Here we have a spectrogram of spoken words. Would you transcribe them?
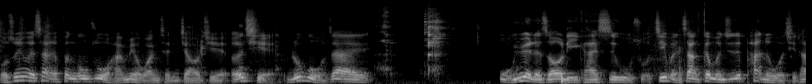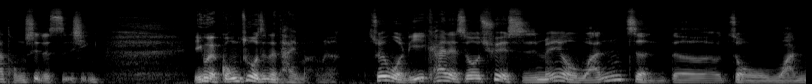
我说因为上一份工作我还没有完成交接，而且如果我在五月的时候离开事务所，基本上根本就是判了我其他同事的死刑，因为工作真的太忙。所以我离开的时候确实没有完整的走完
